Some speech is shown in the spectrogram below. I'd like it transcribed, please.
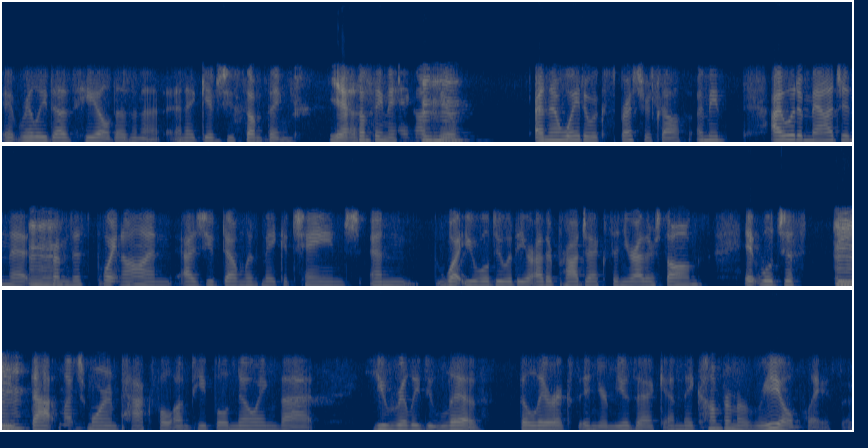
it really does heal, doesn't it? And it gives you something. Yes. Something to hang on mm-hmm. to and a way to express yourself. I mean, I would imagine that mm. from this point on, as you've done with Make a Change and what you will do with your other projects and your other songs, it will just be mm. that much more impactful on people knowing that you really do live the lyrics in your music and they come from a real place, a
